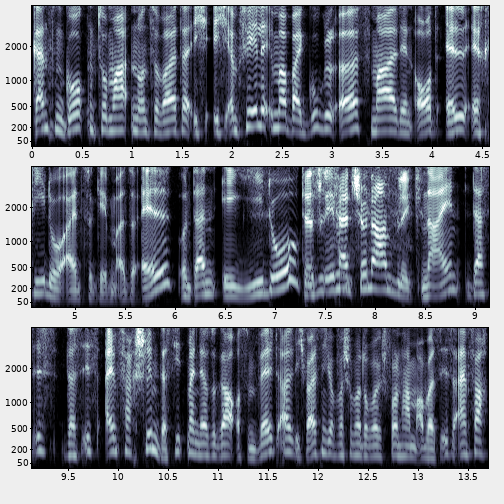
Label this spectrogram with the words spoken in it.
ganzen Gurken, Tomaten und so weiter. Ich, ich empfehle immer bei Google Earth mal den Ort El Ejido einzugeben. Also El und dann Ejido. Das ist kein schöner Anblick. Nein, das ist, das ist einfach schlimm. Das sieht man ja sogar aus dem Weltall. Ich weiß nicht, ob wir schon mal darüber gesprochen haben, aber es ist einfach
